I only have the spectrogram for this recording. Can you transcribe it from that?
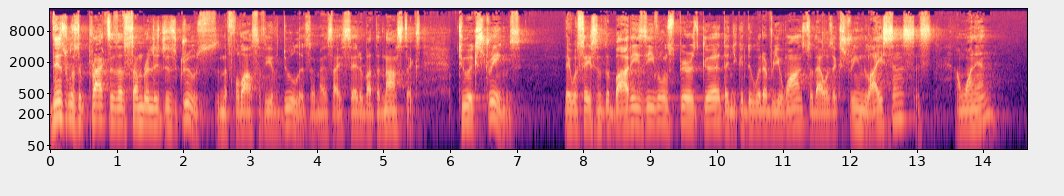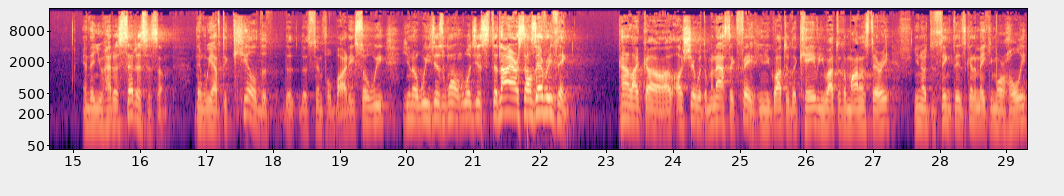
This was a practice of some religious groups in the philosophy of dualism, as I said about the Gnostics. Two extremes they would say since the body is evil and spirit is good, then you can do whatever you want. So that was extreme license on one end. And then you had asceticism. Then we have to kill the, the, the sinful body. So we, you know, we just won't, we'll just deny ourselves everything. Kind of like uh, I'll share with the monastic faith. You, know, you go out to the cave and you go out to the monastery, you know, to think that it's going to make you more holy.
